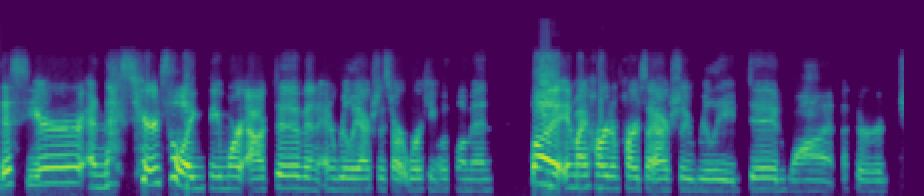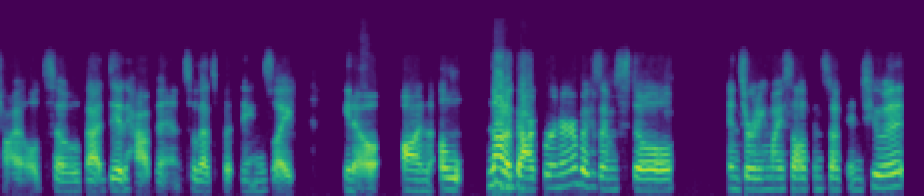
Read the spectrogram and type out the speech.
this year and next year to like be more active and, and really actually start working with women but in my heart of hearts i actually really did want a third child so that did happen so that's put things like you know on a not a back burner because i'm still inserting myself and stuff into it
